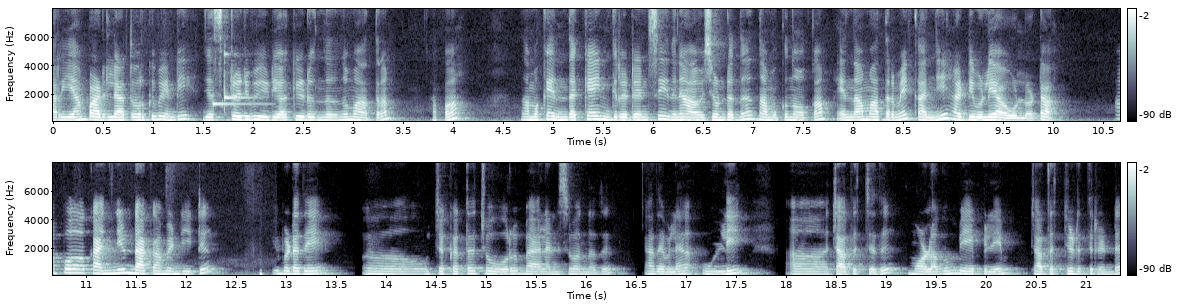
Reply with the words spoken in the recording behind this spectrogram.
അറിയാൻ പാടില്ലാത്തവർക്ക് വേണ്ടി ജസ്റ്റ് ഒരു വീഡിയോ ആക്കി ഇടുന്നതെന്ന് മാത്രം. അപ്പോൾ നമുക്ക് എന്തൊക്കെ ഇൻഗ്രീഡിയൻസ് ഇതിന് ആവശ്യമുണ്ടെന്ന് നമുക്ക് നോക്കാം. എന്നാൽ മാത്രമേ കഞ്ഞി അടിപൊളിയാവുള്ളൂ കേട്ടോ. അപ്പോൾ കഞ്ഞി ഉണ്ടാക്കാൻ വേണ്ടിയിട്ട് ഇവിടെ ദേ ഉച്ചക്കത്തെ ചോറ് ബാലൻസ് വന്നത്. അതേപോലെ ഉള്ളി ചതച്ചത് മുളകും വേപ്പിലയും ചതച്ചെടുത്തിട്ടുണ്ട്.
